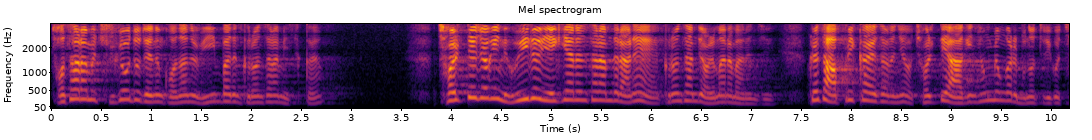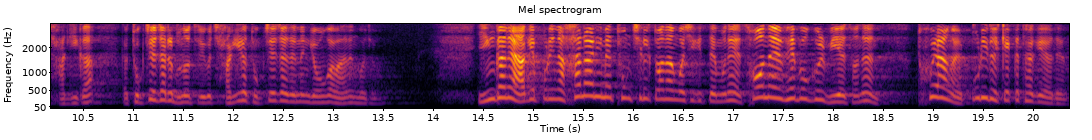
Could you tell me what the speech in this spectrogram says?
저 사람을 죽여도 되는 권한을 위임받은 그런 사람이 있을까요? 절대적인 의를 얘기하는 사람들 안에 그런 사람들이 얼마나 많은지. 그래서 아프리카에서는요, 절대 악인 혁명가를 무너뜨리고 자기가, 그러니까 독재자를 무너뜨리고 자기가 독재자 되는 경우가 많은 거죠. 인간의 악의 뿌리는 하나님의 통치를 떠난 것이기 때문에 선의 회복을 위해서는 토양을, 뿌리를 깨끗하게 해야 돼요.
